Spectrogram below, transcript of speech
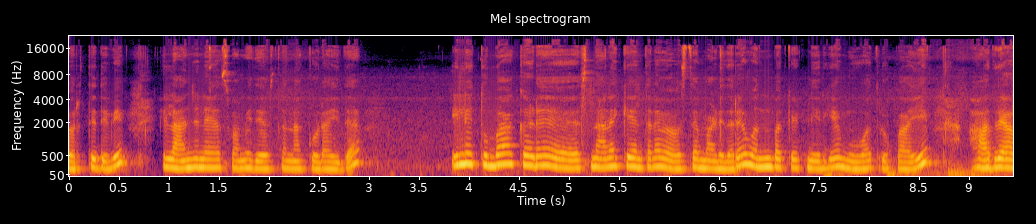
ಬರ್ತಿದ್ದೀವಿ. ಇಲ್ಲಿ ಆಂಜನೇಯ ಸ್ವಾಮಿ ದೇವಸ್ಥಾನ ಕೂಡ ಇದೆ. ಇಲ್ಲಿ ತುಂಬ ಕಡೆ ಸ್ನಾನಕ್ಕೆ ಅಂತಲೇ ವ್ಯವಸ್ಥೆ ಮಾಡಿದ್ದಾರೆ. ಒಂದು ಬಕೆಟ್ ನೀರಿಗೆ ಮೂವತ್ತು ರೂಪಾಯಿ. ಆದರೆ ಆ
